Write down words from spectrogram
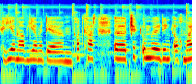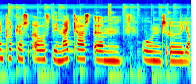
hier mal wieder mit dem Podcast. Äh, checkt unbedingt auch meinen Podcast aus, den Nightcast. Ähm, und äh, ja.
